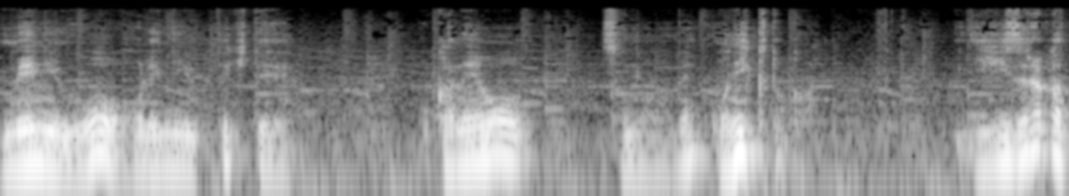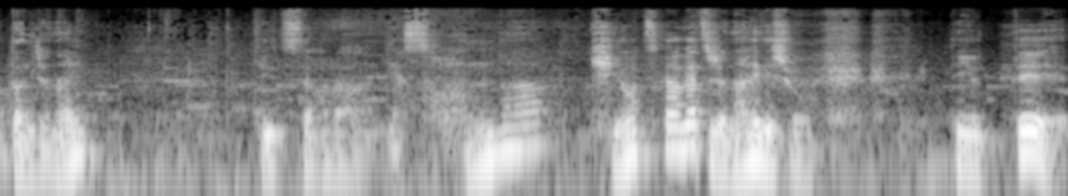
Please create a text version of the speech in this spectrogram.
メニューを俺に言ってきてお金をそのねお肉とか言いづらかったんじゃない？って言ってたからいやそんな気を使うやつじゃないでしょ。って言って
